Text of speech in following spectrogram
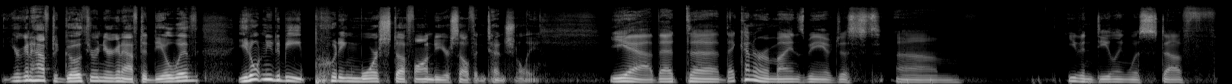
you're going to have to go through and you're going to have to deal with you don't need to be putting more stuff onto yourself intentionally Yeah, that uh, that kind of reminds me of just um, even dealing with stuff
